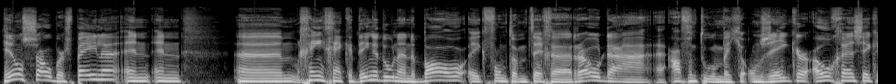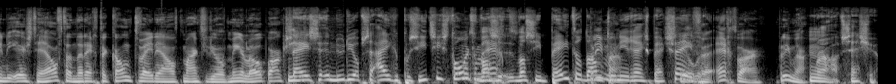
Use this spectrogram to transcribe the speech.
heel sober spelen en, en ehm, geen gekke dingen doen aan de bal. Ik vond hem tegen Roda eh, af en toe een beetje onzeker ogen. Zeker in de eerste helft aan de rechterkant. Tweede helft maakte hij wat meer loopacties. Nee, nu die op zijn eigen positie stond, was, was hij beter dan prima. toen hij rechtsback speelde. Zeven, echt waar. Prima. Nou, zesje.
